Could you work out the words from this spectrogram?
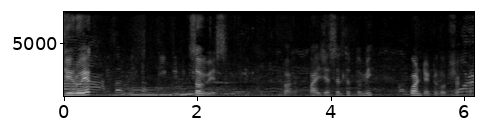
झिरो एक. सव्वीस. बघा पाहिजे असेल तर तुम्ही कॉन्टॅक्ट करू शकता.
